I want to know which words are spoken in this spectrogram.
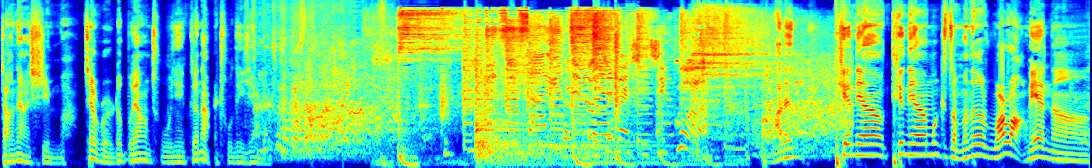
长点心吧。这会儿都不让出去，搁哪儿处对象？等等现在时期过了，咋的？天天天天们怎么的玩网恋呢？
